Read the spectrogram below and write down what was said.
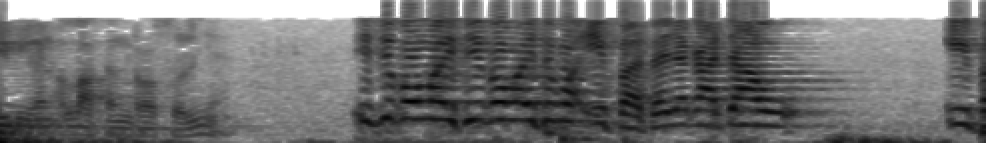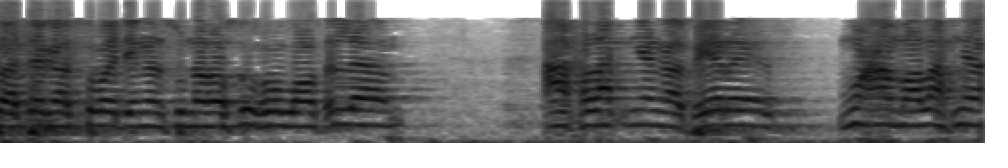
bimbingan Allah dan Rasulnya. Istiqomah, istiqomah, istiqomah. Ibadahnya kacau ibadah nggak sesuai dengan sunnah Rasulullah SAW, akhlaknya nggak beres, muamalahnya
